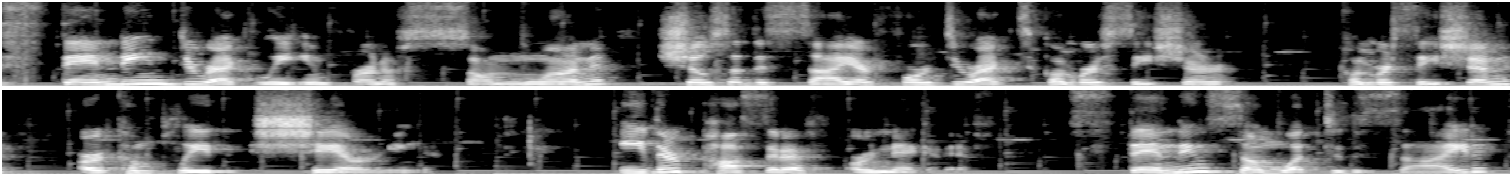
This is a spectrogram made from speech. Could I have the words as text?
Standing directly in front of someone shows a desire for direct conversation, conversation or complete sharing, either positive or negative. Standing somewhat to the side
